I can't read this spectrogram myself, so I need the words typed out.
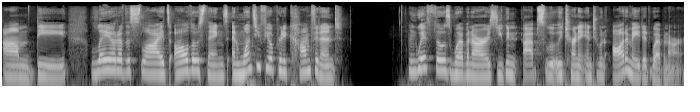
um, the layout of the slides? All those things. And once you feel pretty confident, with those webinars, you can absolutely turn it into an automated webinar.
